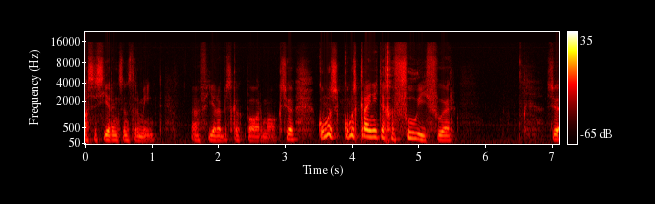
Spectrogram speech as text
assesseringsinstrument uh, vir julle beskikbaar maak. So kom ons kom ons kry net 'n gevoel hiervoor. So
